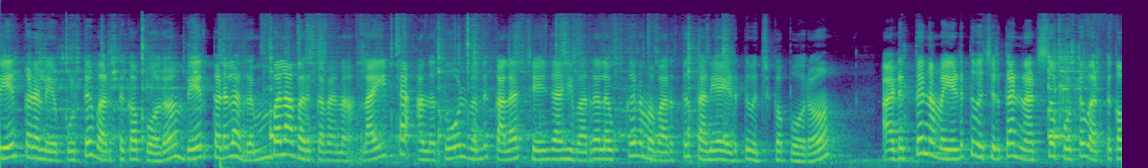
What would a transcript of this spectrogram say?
வேர்க்கடலையை போட்டு வறுத்துக்க போகிறோம் வேர்க்கடலை ரொம்பலாம் வறுக்க வேணாம். லைட்டாக அந்த தோல் வந்து கலர் சேஞ்ச் ஆகி வர்ற அளவுக்கு நம்ம வறுத்து தனியாக எடுத்து வச்சுக்க போகிறோம் அடுத்து நம்ம எடுத்து வச்சிருக்க நட்ஸை போட்டு வறுத்துக்க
